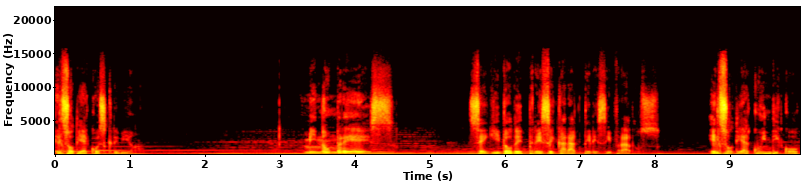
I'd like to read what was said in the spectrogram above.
el zodiaco escribió: mi nombre es... seguido de 13 caracteres cifrados. El zodiaco indicó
